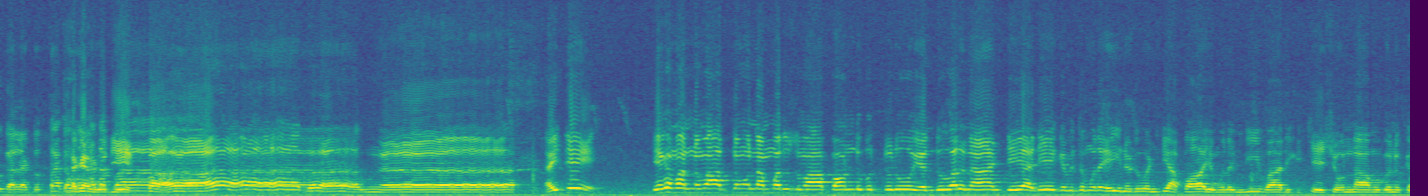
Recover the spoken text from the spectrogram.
గలడు తగ. అయితే ఇక మన్ను మాత్రము నమ్మరు సుమా పాండుపుత్రులు ఎందువలన అంటే అనేక విధములైనటువంటి అపాయములన్నీ వారికి చేసి ఉన్నాము గనుక.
